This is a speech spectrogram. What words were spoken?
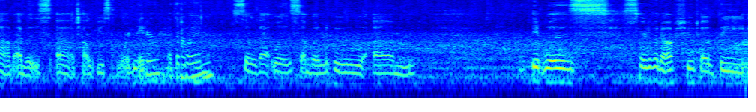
um, I was a child abuse coordinator at the time. So that was someone who um, it was sort of an offshoot of the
